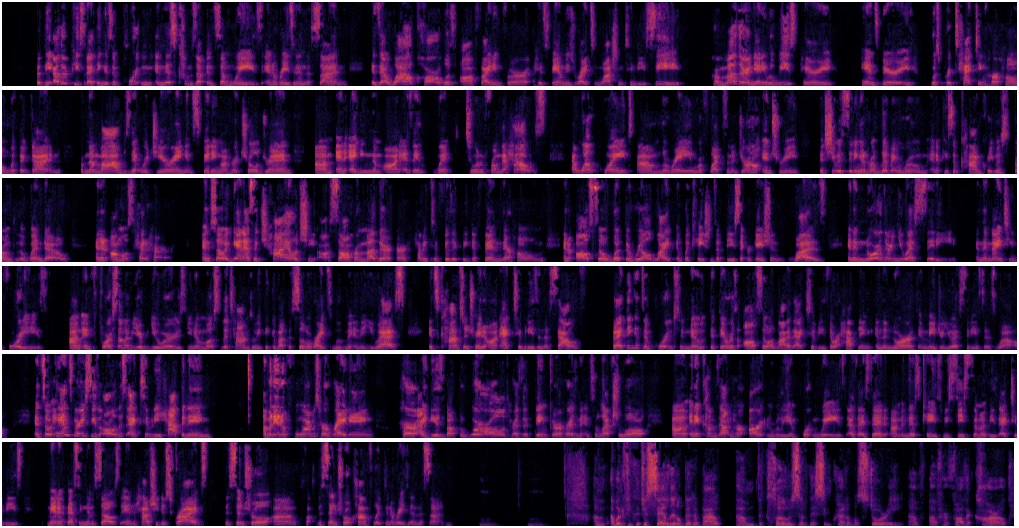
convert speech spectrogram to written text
But the other piece that I think is important, and this comes up in some ways in A Raisin in the Sun, is that while Carl was off fighting for his family's rights in Washington, D.C., her mother, Nannie Louise Perry Hansberry, was protecting her home with a gun from the mobs that were jeering and spitting on her children um, and egging them on as they went to and from the house. At one point, um, Lorraine reflects in a journal entry that she was sitting in her living room and a piece of concrete was thrown through the window and it almost hit her. And so, again, as a child, she saw her mother having to physically defend their home and also what the real life implications of desegregation was in a northern US city in the 1940s. Um, and for some of your viewers, you know, most of the times when we think about the civil rights movement in the US, it's concentrated on activities in the South. But I think it's important to note that there was also a lot of activities that were happening in the North and major US cities as well. And so Hansberry sees all of this activity happening. I mean, it informs her writing, her ideas about the world, her as a thinker, her as an intellectual. Um, and it comes out in her art in really important ways. As I said, um, in this case, we see some of these activities manifesting themselves in how she describes the central um, cl- the central conflict in A Raisin in the Sun. Mm-hmm. Um, I wonder if you could just say a little bit about um, the close of this incredible story of, of her father, Carl,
